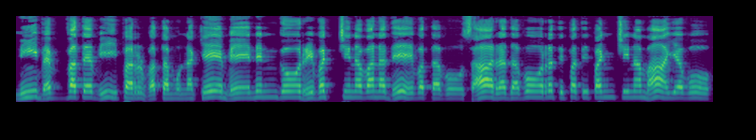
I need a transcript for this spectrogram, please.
నీ వెవ్వత వీపర్వతమునకే మేనిన్గోరి వచ్చిన వన దేవతవో శారదవో రతిపతి పంచిన మాయవో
